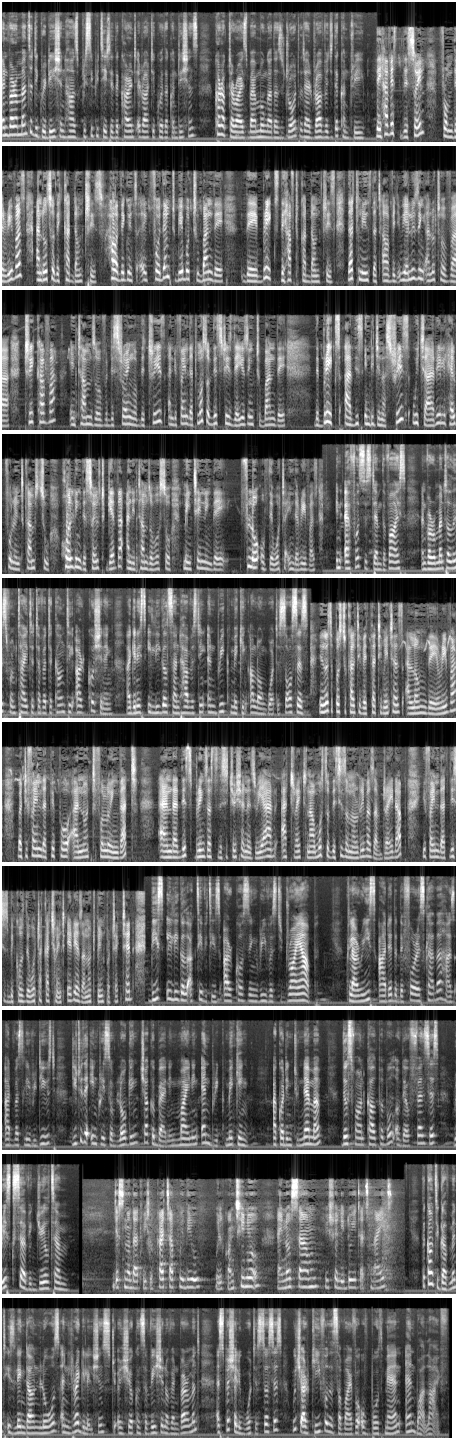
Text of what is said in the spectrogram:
Environmental degradation has precipitated the current erratic weather conditions, characterized by, among others, drought that had ravaged the country. They harvest the soil from the rivers and also they cut down trees. How are they going to, uh, for them to be able to burn the, the bricks, they have to cut down trees. That means that our, we are losing a lot of uh, tree cover in terms of destroying of the trees, and you find that most of these trees they're using to burn the the bricks are these indigenous trees, which are really helpful when it comes to holding the soil together and in terms of also maintaining the flow of the water in the rivers. In efforts to stem the vice, environmentalists from Taita Taveta County are cautioning against illegal sand harvesting and brick making along water sources. You're not supposed to cultivate 30 meters along the river, but you find that people are not following that. And uh, this brings us to the situation as we are at right now. Most of the seasonal rivers have dried up. You find that this is because the water catchment areas are not being protected. These illegal activities are causing rivers to dry up. Clarice added that the forest cover has adversely reduced due to the increase of logging, charcoal burning, mining and brick making. According to NEMA, those found culpable of the offences risk serving jail term. Just know that we shall catch up with you, we'll continue. I know some usually do it at night. The county government is laying down laws and regulations to ensure conservation of environment, especially water sources, which are key for the survival of both man and wildlife.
